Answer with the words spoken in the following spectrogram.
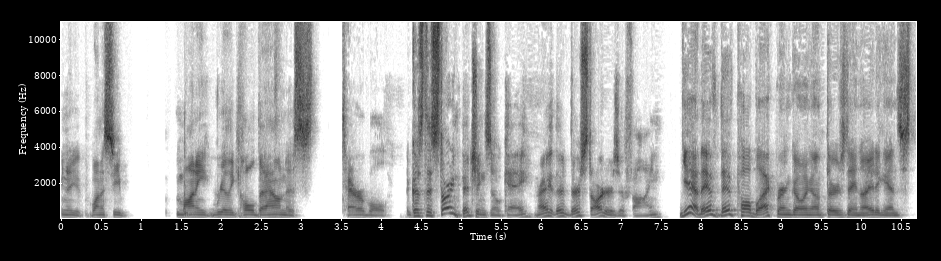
you know, you want to see Monty really hold down this terrible because the starting pitching's okay, right? Their their starters are fine. Yeah, they have they have Paul Blackburn going on Thursday night against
